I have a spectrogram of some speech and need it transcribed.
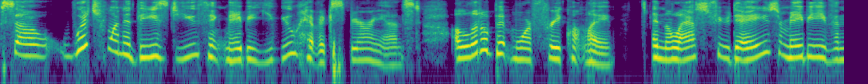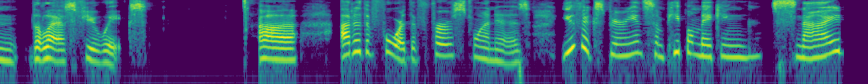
So, which one of these do you think maybe you have experienced a little bit more frequently in the last few days or maybe even the last few weeks? Uh, out of the four, the first one is you've experienced some people making snide,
